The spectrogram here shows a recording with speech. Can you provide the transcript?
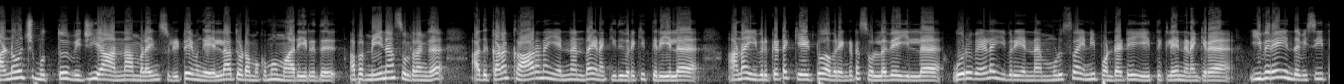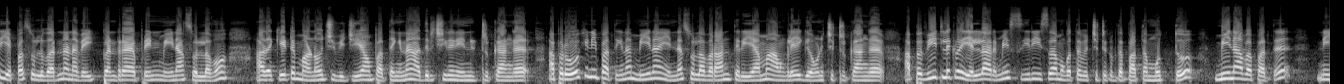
மனோஜ் முத்து விஜயா அண்ணாமலை அப்படின்னு சொல்லிட்டு இவங்க எல்லாத்தோட முகமும் மாறிடுது. அப்போ மீனா சொல்கிறாங்க அதுக்கான காரணம் என்னன்னு தான் எனக்கு இது வரைக்கும் தெரியல. ஆனால் இவர்கிட்ட கேட்டும் அவர் என்கிட்ட சொல்லவே இல்லை. ஒருவேளை இவர் என்ன முழுசாக இனி பொண்டாட்டியே ஏற்றுக்கலேன்னு நினைக்கிறேன். இவரே இந்த விஷயத்தை எப்போ சொல்லுவார்னு நான் வெயிட் பண்ணுறேன் அப்படின்னு மீனா சொல்லவும் அதை கேட்டு மனோஜ் விஜயம் பார்த்தீங்கன்னா அதிர்ச்சியில் நின்றுட்டு இருக்காங்க அப்போ ரோஹிணி பார்த்தீங்கன்னா மீனா என்ன சொல்ல வரான்னு தெரியாமல் அவங்களே கவனிச்சிட்டு இருக்காங்க அப்போ வீட்டில் இருக்கிற எல்லாருமே சீரியஸாக முகத்தை வச்சுட்டு இருக்கிறத பார்த்த முத்து மீனாவை பார்த்து நீ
